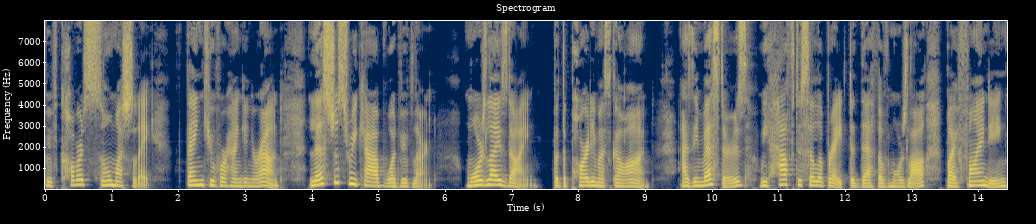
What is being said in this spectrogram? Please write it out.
We've covered so much today. Thank you for hanging around. Let's just recap what we've learned. Moore's Law is dying, but the party must go on. As investors, we have to celebrate the death of Moore's Law by finding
